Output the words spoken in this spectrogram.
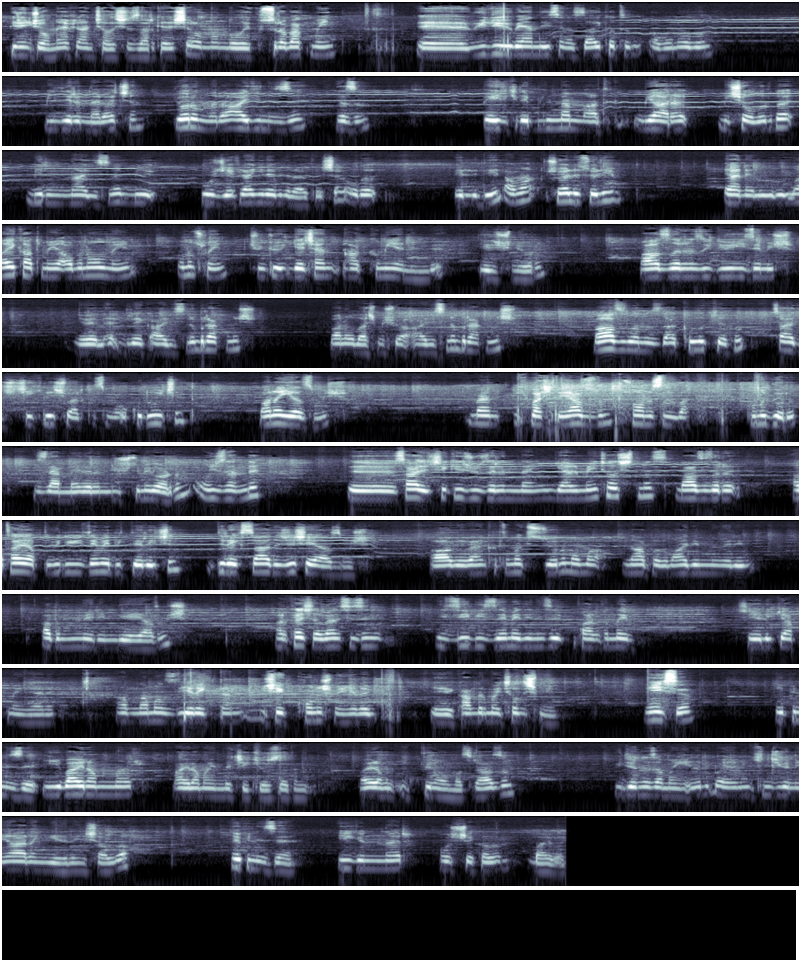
Birinci olmaya falan çalışırız arkadaşlar. Ondan dolayı kusura bakmayın. Ee, videoyu beğendiyseniz like atın, abone olun. Bildirimleri açın. Yorumlara ID'nizi yazın. Belki de bilmem artık bir ara bir şey olur da birinin ID'sine bir UC falan gidebilir arkadaşlar. O da belli değil ama şöyle söyleyeyim. Yani like atmayı, abone olmayı unutmayın. Çünkü geçen hakkımı yenildi diye düşünüyorum. Bazılarınız videoyu izlemiş ve direkt ailesini bırakmış. Bana ulaşmış ve ailesini bırakmış. Bazılarınız da akıllık yapıp sadece çekiliş var kısmını okuduğu için bana yazmış. Ben ilk başta yazdım. Sonrasında bunu görüp izlenmelerin düştüğünü gördüm. O yüzden de e, sadece çekiliş üzerinden gelmeye çalıştınız. Bazıları hata yaptı. Videoyu izlemedikleri için direkt sadece şey yazmış. Abi ben katılmak istiyorum ama ne yapalım ID'mi vereyim adımı vereyim diye yazmış. Arkadaşlar ben sizin izleyip izlemediğinizi farkındayım. Şeylik yapmayın yani. Anlamaz diyerekten bir şey konuşmayın ya da e, kandırmaya çalışmayın. Neyse. Hepinize iyi bayramlar. Bayram ayında çekiyoruz zaten. Bayramın ilk gün olması lazım. Video ne zaman gelir? Bayramın ikinci günü yarın gelir inşallah. Hepinize iyi günler. Hoşçakalın. Bay bay.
